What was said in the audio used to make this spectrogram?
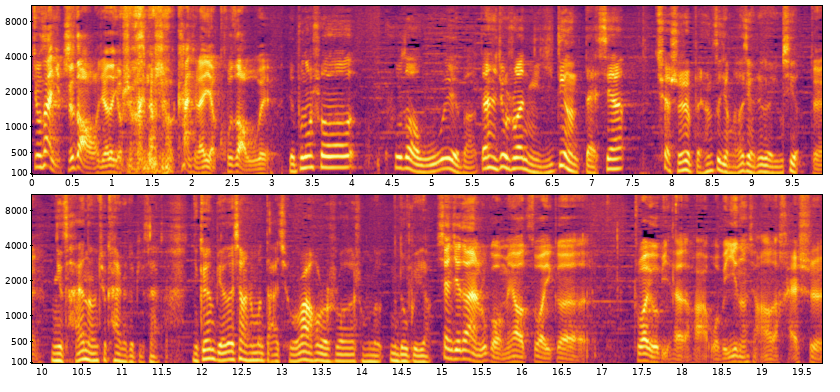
就算你知道，我觉得有时候很多时候看起来也枯燥无味。也不能说枯燥无味吧，但是就是说你一定得先，确实是本身自己了解这个游戏，对，你才能去看这个比赛。你跟别的像什么打球啊，或者说什么的，那都不一样。现阶段如果我们要做一个桌游比赛的话，我唯一能想到的还是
